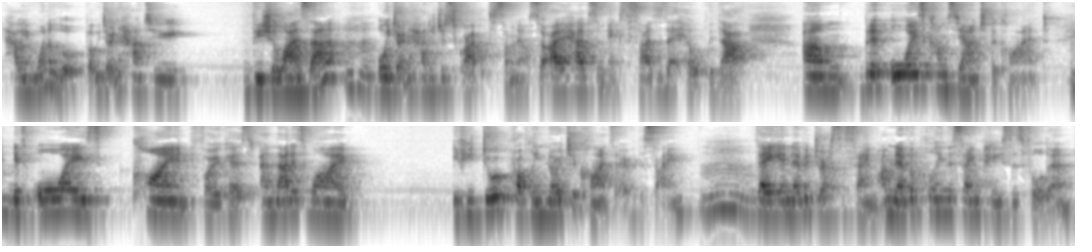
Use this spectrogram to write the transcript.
how you want to look, but we don't know how to visualize that or we don't know how to describe it to someone else. So I have some exercises that help with that. Um, but it always comes down to the client. It's always client focused, and that is why if you do it properly, no two clients are ever the same. Mm. They are never dressed the same. I'm never pulling the same pieces for them.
